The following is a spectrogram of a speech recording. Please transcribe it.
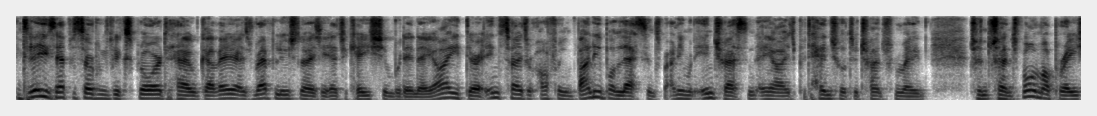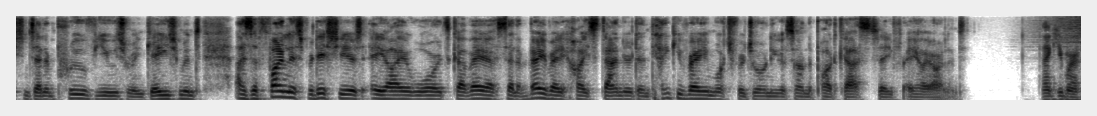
In today's episode, we've explored how Galvia is revolutionizing education within AI. Their insights are offering valuable lessons for anyone interested in AI's potential to transform transform operations and improve user engagement. As a finalist for this year's AI Awards, Galvia set a very very high standard. And thank you very much for joining us on the podcast today for AI Ireland. Thank you, Mark.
